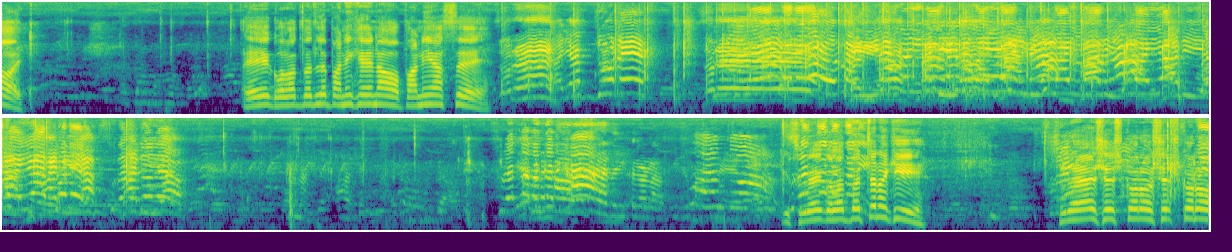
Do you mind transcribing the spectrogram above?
হয়? এই গলাত বদলে পানি খেয়ে নাও, পানি আছে। কি সুরাই গলাত বাচ্চা নাকি? সুরাই শেষ করো শেষ করো।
